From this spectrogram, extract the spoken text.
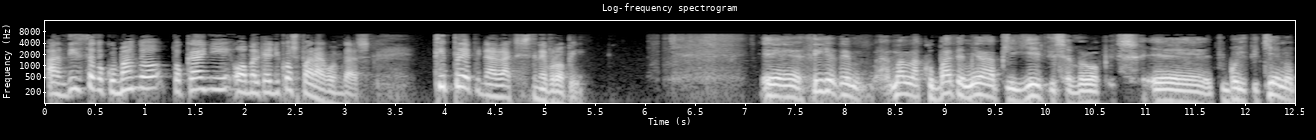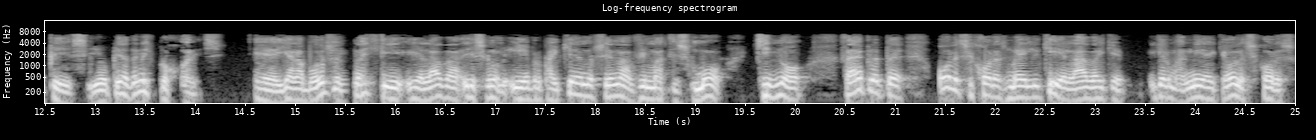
αντίθετα το κουμάντο το κάνει ο αμερικανικός παράγοντας. Τι πρέπει να αλλάξει στην Ευρώπη; Ε, θίγεται, μάλλον ακουμπάται μια πληγή της Ευρώπης, ε, την πολιτική ενοποίηση, η οποία δεν έχει προχωρήσει. Ε, για να μπορούσε να έχει η, Ελλάδα, η, συγγνώμη, η Ευρωπαϊκή Ένωση ένα βηματισμό κοινό, θα έπρεπε όλες οι χώρες μέλη και η Ελλάδα και η Γερμανία και όλες οι χώρες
